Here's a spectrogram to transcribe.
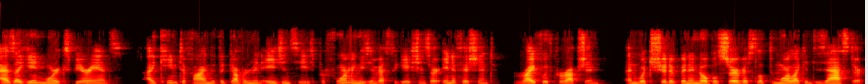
as I gained more experience, I came to find that the government agencies performing these investigations are inefficient, rife with corruption, and what should have been a noble service looked more like a disaster.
